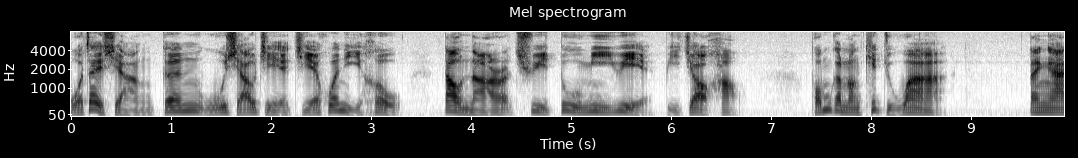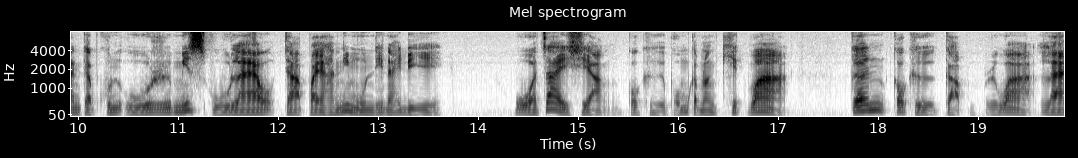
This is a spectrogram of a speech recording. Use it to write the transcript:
我在想跟吴小姐结婚以后到哪儿去度蜜月比较好ผมกำลังคิดอยู่ว่า แต่งงานกับคุณอูหรือมิสอูแล้วจะไปฮันนีมูนที่ไหนดี我在想ก็คือผมกำลังคิดว่าเกินก็คือกับหรือว่าและ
